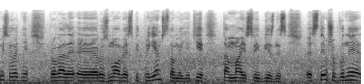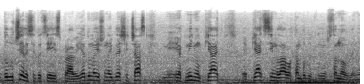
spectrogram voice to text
Ми сьогодні провели е, розмови з підприємствами, які там мають свій бізнес, е, з тим, щоб вони долучилися до цієї справи. Я думаю, що найближчий час, як мінімум 5, е, 5-7 лавок там будуть встановлені.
